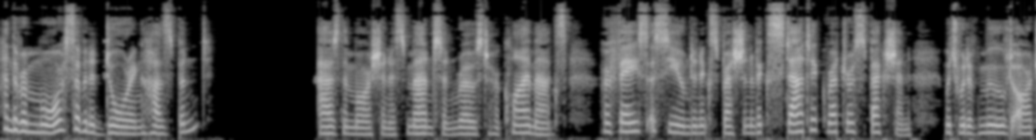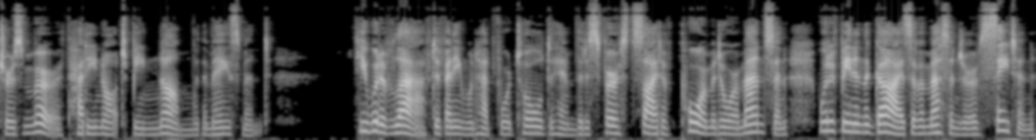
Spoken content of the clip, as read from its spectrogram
And the remorse of an adoring husband?" As the Marchioness Manson rose to her climax, her face assumed an expression of ecstatic retrospection which would have moved Archer's mirth had he not been numb with amazement. He would have laughed if any one had foretold to him that his first sight of poor Medora Manson would have been in the guise of a messenger of Satan;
